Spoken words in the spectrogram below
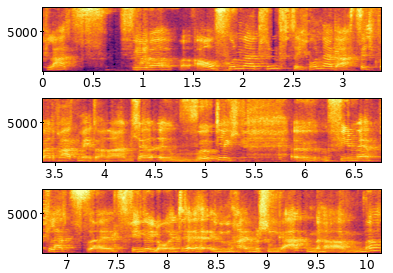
Platz für auf 150, 180 Quadratmeter. Da habe ich ja äh, wirklich äh, viel mehr Platz, als viele Leute im heimischen Garten haben, ne?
